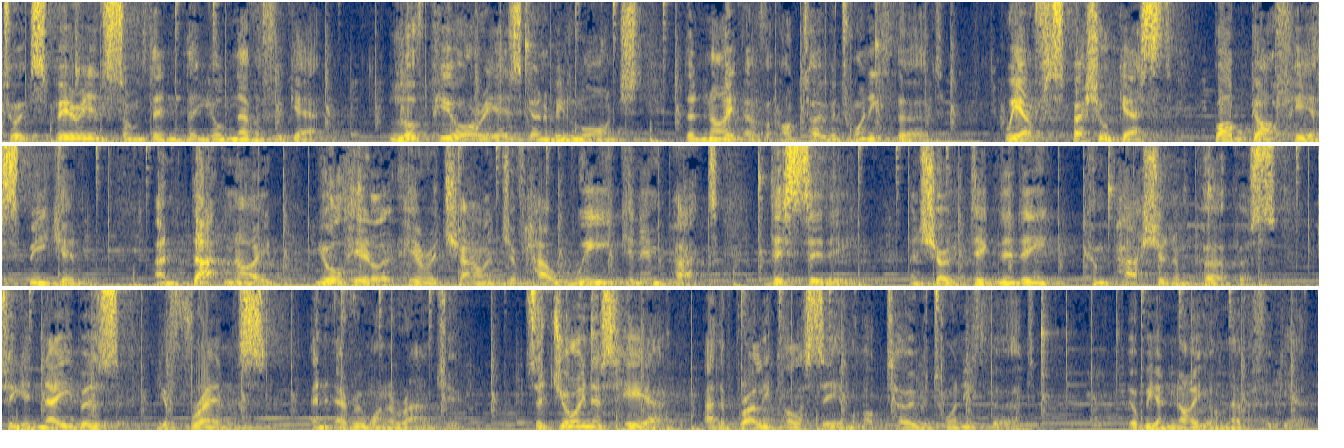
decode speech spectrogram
to experience something that you'll never forget. Love Peoria is going to be launched the night of October 23rd. We have special guest Bob Goff here speaking. And that night, you'll hear, hear a challenge of how we can impact this city and show dignity, compassion, and purpose to your neighbors, your friends, and everyone around you. So join us here at the Bradley Coliseum, October 23rd. It'll be a night you'll never forget.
